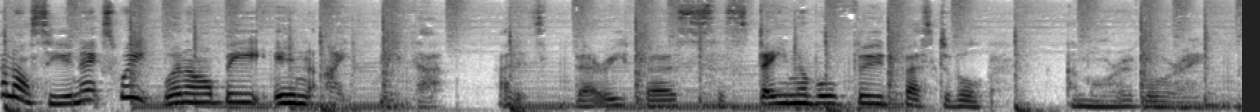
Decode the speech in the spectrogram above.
And I'll see you next week when I'll be in Ibiza at its very first sustainable food festival, Amorevore.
